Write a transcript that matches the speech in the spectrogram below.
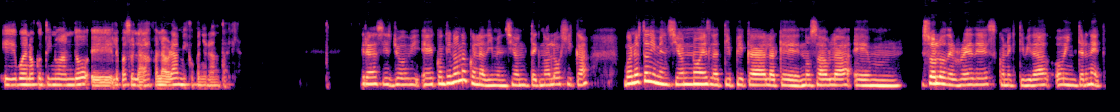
Y bueno, continuando, eh, le paso la palabra a mi compañera Natalia. Gracias, Jovi. Eh, continuando con la dimensión tecnológica, bueno, esta dimensión no es la típica, la que nos habla em, solo de redes, conectividad o Internet.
